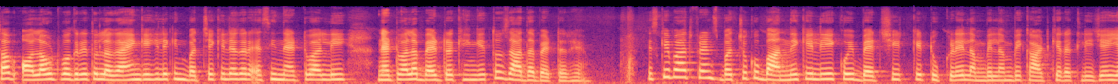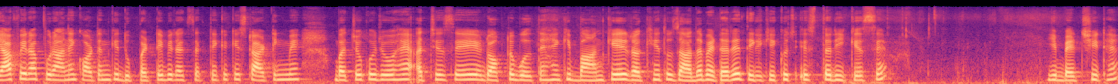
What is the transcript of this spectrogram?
तो आप ऑल आउट वगैरह तो लगाएँगे ही, लेकिन बच्चे के लिए अगर ऐसी नेट वाली नेट वाला बेड रखेंगे तो ज़्यादा बेटर है। इसके बाद फ्रेंड्स बच्चों को बांधने के लिए कोई बेडशीट के टुकड़े लंबे लंबे काट के रख लीजिए, या फिर आप पुराने कॉटन के दुपट्टे भी रख सकते हैं, क्योंकि स्टार्टिंग में बच्चों को जो है अच्छे से डॉक्टर बोलते हैं कि बाँध के रखें तो ज़्यादा बेटर है। देखिए कुछ इस तरीके से। ये बेडशीट है।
